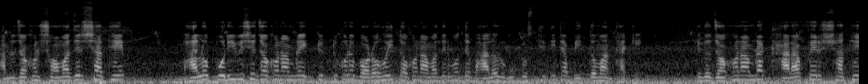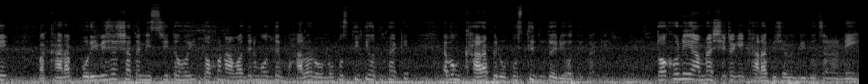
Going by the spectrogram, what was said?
আমরা যখন সমাজের সাথে ভালো পরিবেশে যখন আমরা একটু একটু করে বড় হই, তখন আমাদের মধ্যে ভালোর উপস্থিতিটা বিদ্যমান থাকে। কিন্তু যখন আমরা খারাপের সাথে বা খারাপ পরিবেশের সাথে মিশ্রিত হই, তখন আমাদের মধ্যে ভালোর অনুপস্থিতি হতে থাকে এবং খারাপের উপস্থিতি তৈরি হতে থাকে। তখনই আমরা সেটাকে খারাপ হিসেবে বিবেচনা নেই।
